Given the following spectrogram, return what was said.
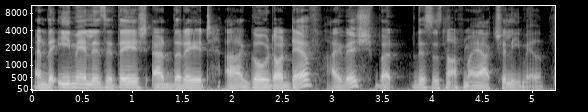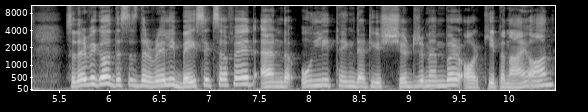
and the email is hitesh at the rate uh, go.dev. I wish, but this is not my actual email. So there we go. This is the really basics of it. And the only thing that you should remember or keep an eye on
